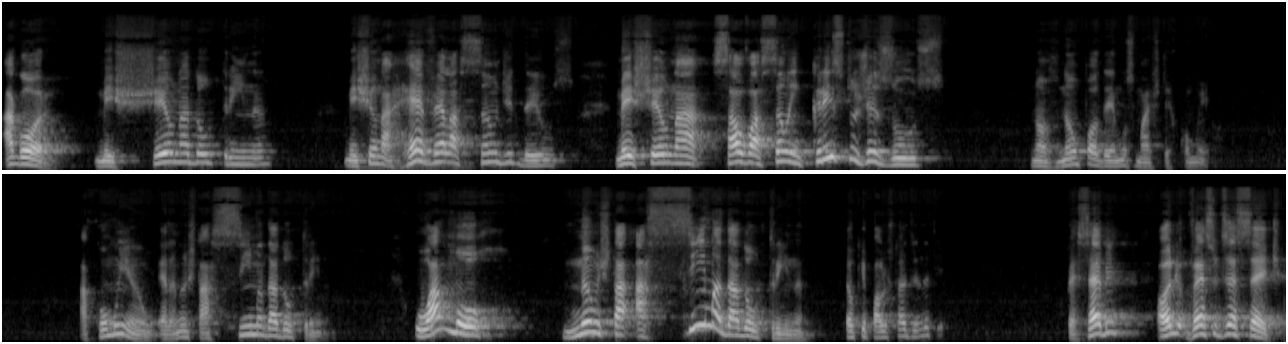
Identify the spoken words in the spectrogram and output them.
Agora, mexeu na doutrina, mexeu na revelação de Deus, mexeu na salvação em Cristo Jesus, nós não podemos mais ter comunhão. A comunhão, ela não está acima da doutrina. O amor não está acima da doutrina. É o que Paulo está dizendo aqui. Percebe? Olha o verso 17.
